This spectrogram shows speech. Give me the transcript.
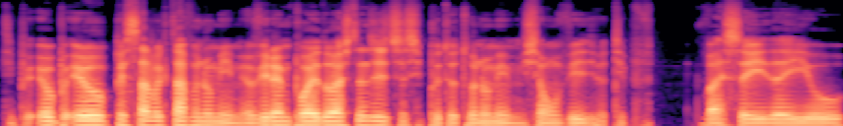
Tipo, eu, eu pensava que estava no mimo. Eu virei-me para o Edu às e disse assim: Puta, eu estou no mimo, isto é um vídeo. Tipo, vai sair daí o,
